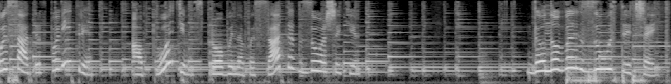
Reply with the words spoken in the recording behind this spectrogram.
писати в повітрі, а потім спробуй написати в зошиті. До нових зустрічей!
